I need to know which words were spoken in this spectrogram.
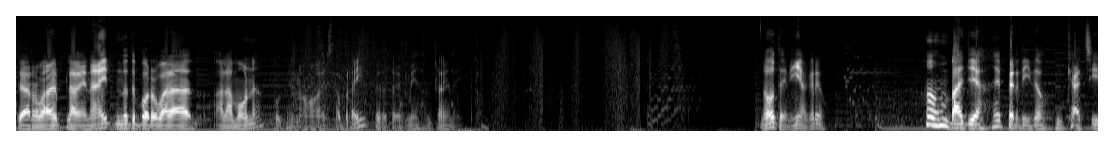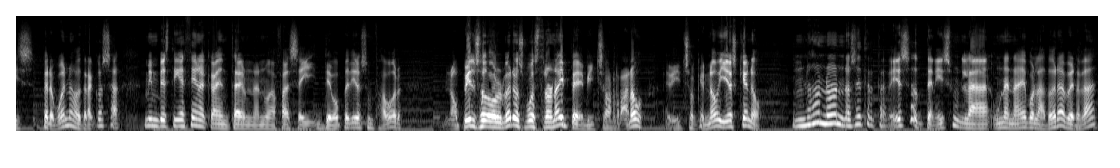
Te voy a robar el Plaguenite. No te puedo robar a, la mona, porque no está por ahí, pero te mira, el Plaguenite. No lo tenía, creo. Oh, vaya, he perdido. Cachis. Pero bueno, otra cosa. Mi investigación acaba de entrar en una nueva fase y debo pediros un favor. No pienso devolveros vuestro naipe, bicho raro. He dicho que no y es que no. No, no, no se trata de eso. Tenéis una nave voladora, ¿verdad?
